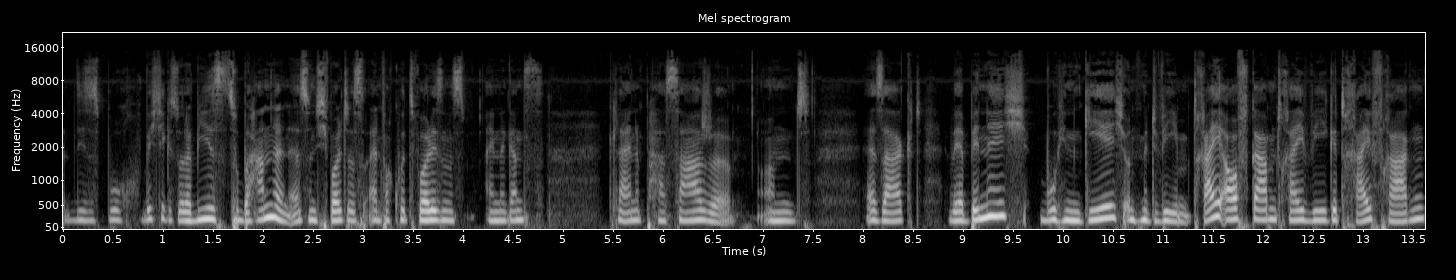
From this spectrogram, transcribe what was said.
dieses Buch wichtig ist oder wie es zu behandeln ist. Und ich wollte es einfach kurz vorlesen, es ist eine ganz kleine Passage. Und er sagt, wer bin ich, wohin gehe ich und mit wem? Drei Aufgaben, drei Wege, drei Fragen,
